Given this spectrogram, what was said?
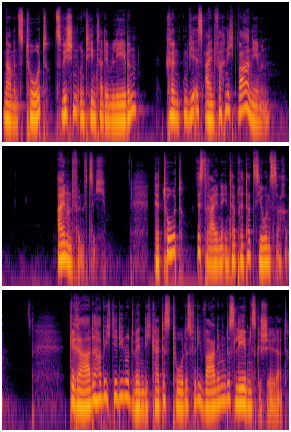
namens Tod zwischen und hinter dem Leben, könnten wir es einfach nicht wahrnehmen. 51. Der Tod ist reine Interpretationssache. Gerade habe ich dir die Notwendigkeit des Todes für die Wahrnehmung des Lebens geschildert.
